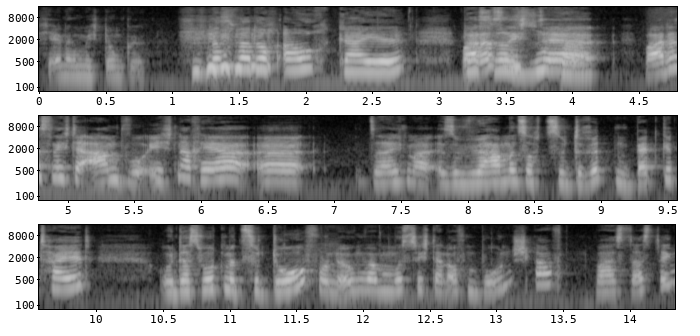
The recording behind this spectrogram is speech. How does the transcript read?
Ich erinnere mich dunkel. Das war doch auch geil. War das, war nicht der, war das nicht der Abend, wo ich nachher, äh, sag ich mal, also wir haben uns doch zu dritt ein Bett geteilt und das wurde mir zu doof und irgendwann musste ich dann auf dem Boden schlafen? War es das Ding?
